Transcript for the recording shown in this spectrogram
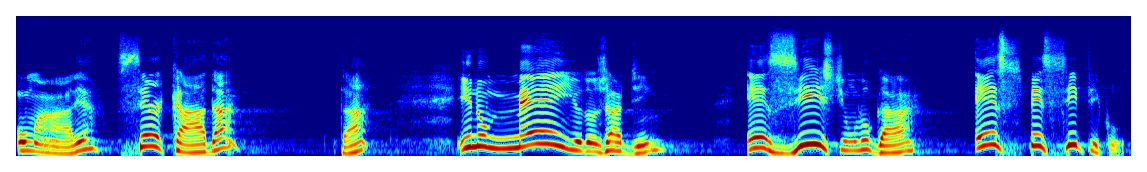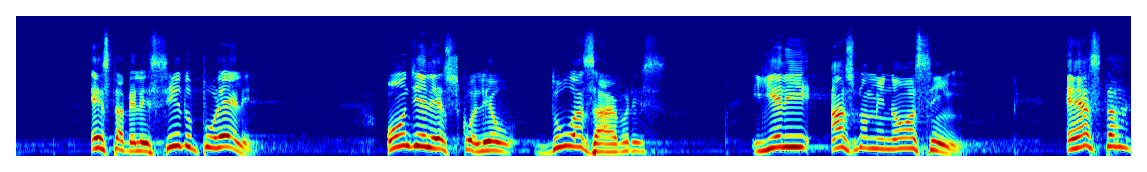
uma área cercada, tá? E no meio do jardim existe um lugar específico estabelecido por ele, onde ele escolheu duas árvores e ele as nominou assim: Esta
